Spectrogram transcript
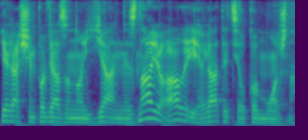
І чим пов'язано я не знаю, але і грати цілком можна.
